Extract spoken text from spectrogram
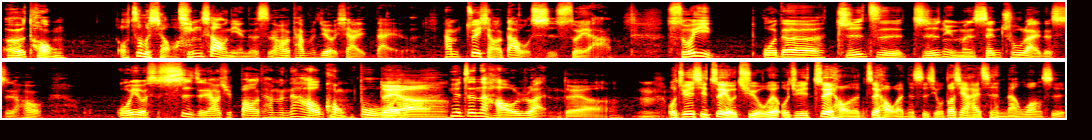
儿童哦，这么小啊，青少年的时候他们就有下一代了。他们最小的大我十岁啊，所以我的侄子侄女们生出来的时候，我有试着要去抱他们，那好恐怖哦。对啊，因为真的好软。对啊，嗯，我觉得其实最有趣，我我觉得最好的最好玩的事情，我到现在还是很难忘，是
